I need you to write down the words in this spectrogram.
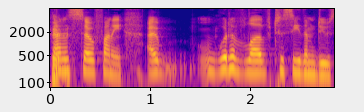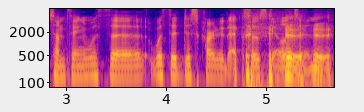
that is so funny. I would have loved to see them do something with the with the discarded exoskeleton.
